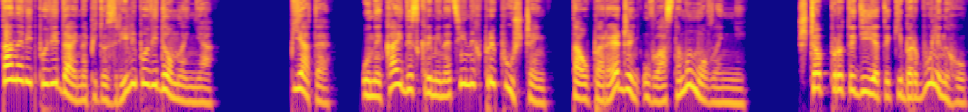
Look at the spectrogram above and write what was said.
та не відповідай на підозрілі повідомлення. П'яте. Уникай дискримінаційних припущень та упереджень у власному мовленні. Щоб протидіяти кібербулінгу,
